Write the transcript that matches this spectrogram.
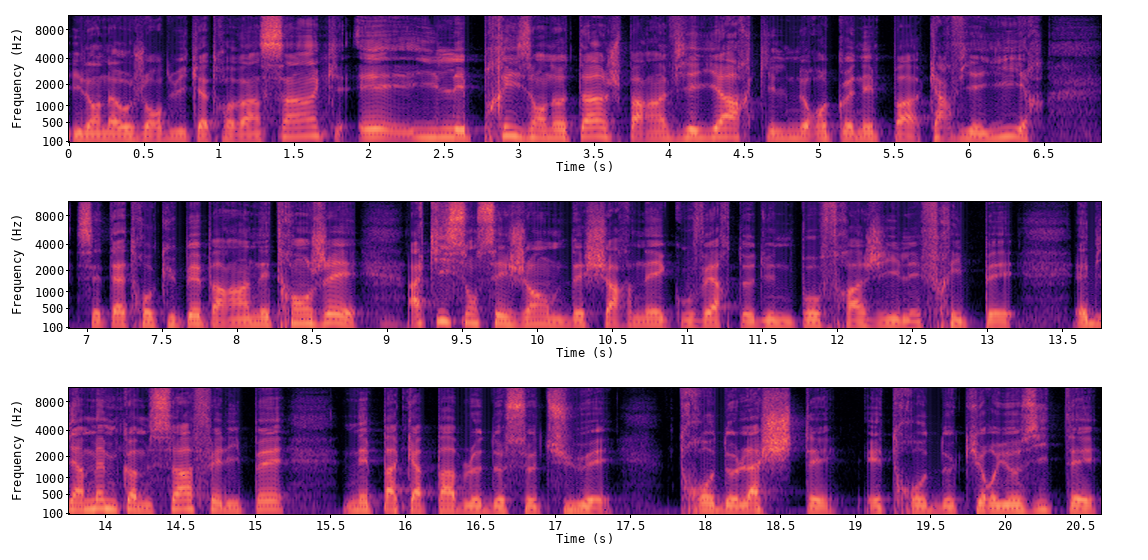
Il en a aujourd'hui 85 et il est pris en otage par un vieillard qu'il ne reconnaît pas, car vieillir, c'est être occupé par un étranger. À qui sont ses jambes décharnées couvertes d'une peau fragile et fripée? Eh bien même comme ça, Felipe n'est pas capable de se tuer. Trop de lâcheté et trop de curiosité,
